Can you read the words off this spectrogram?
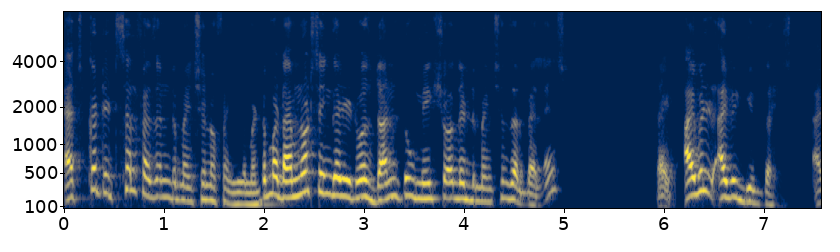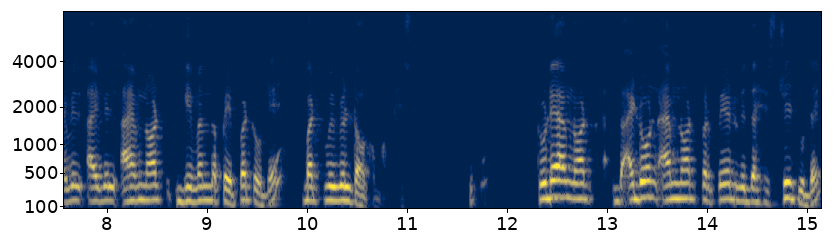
H cut itself has a dimension of angular momentum, but I'm not saying that it was done to make sure the dimensions are balanced. Right? I will I will give the history. I will I will I have not given the paper today, but we will talk about history. Okay? Today I'm not I don't I'm not prepared with the history today.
